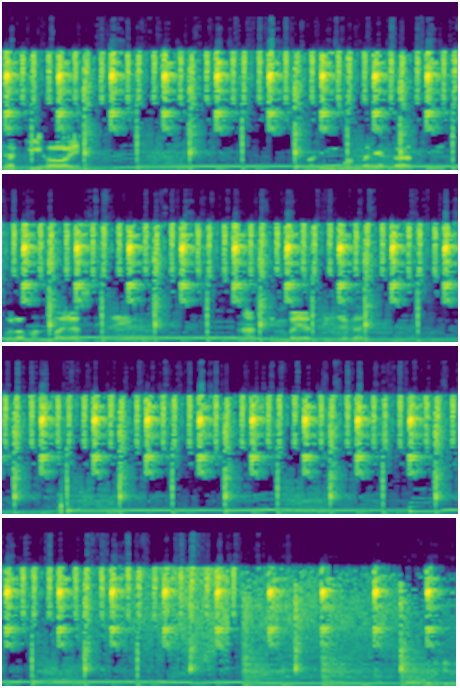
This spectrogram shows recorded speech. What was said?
দেখা যাক কি হয় আমাদের ইমন ভাই একা আছে সোলামান ভাই আছে এই নাসিম ভাই আছে এই জায়গায় তো আমাদের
